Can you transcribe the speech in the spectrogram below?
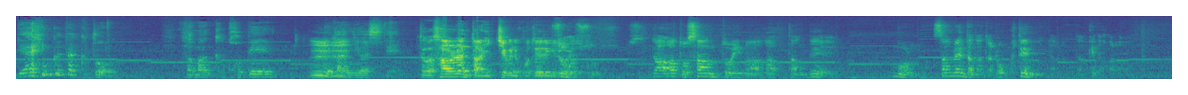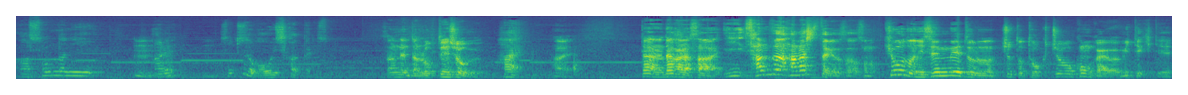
デアリングタクトがなんか固定うんって感じがして、だから3連単1着に固定できるそうわけですそうですああと3と今上がったんでもう3連単だったら6点になるだけだから。あそんなにうん。あれ？そっちの方が美味しかったりする。3連単6点勝負？はい。はいだからだからさい散々話してたけどさその強度 2000m のちょっと特徴を今回は見てきて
